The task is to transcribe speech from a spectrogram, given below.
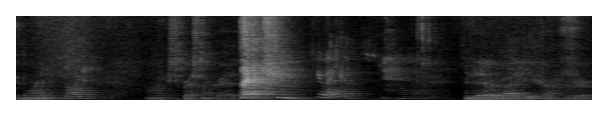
Good morning. Morning. I want to express my gratitude. You're welcome. And to everybody here, your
